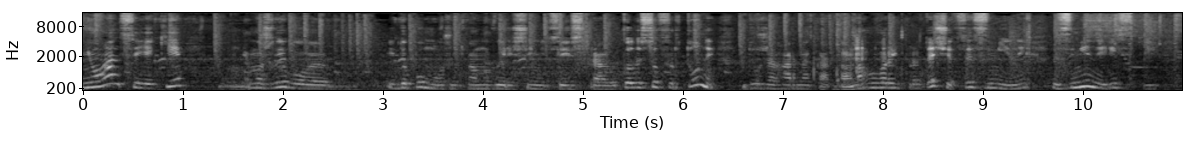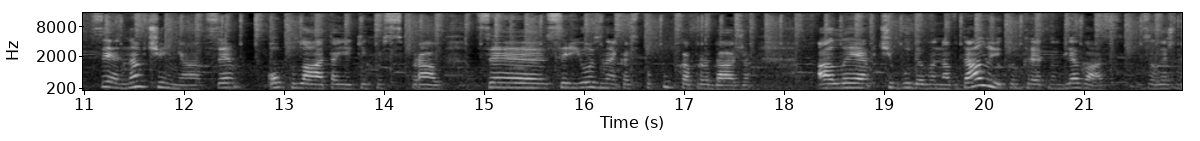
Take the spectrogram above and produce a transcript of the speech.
нюанси, які, можливо, і допоможуть вам у вирішенні цієї справи. Колесо фортуни дуже гарна карта. Вона говорить про те, що це зміни, зміни різкі, це навчання, це оплата якихось справ, це серйозна якась покупка, продажа. Але чи буде вона вдалою конкретно для вас, залежно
